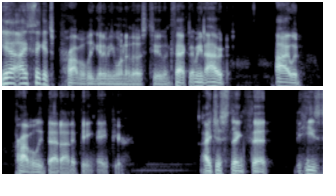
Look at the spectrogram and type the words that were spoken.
Yeah, I think it's probably going to be one of those two. In fact, I mean, I would, I would probably bet on it being Napier. I just think that he's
